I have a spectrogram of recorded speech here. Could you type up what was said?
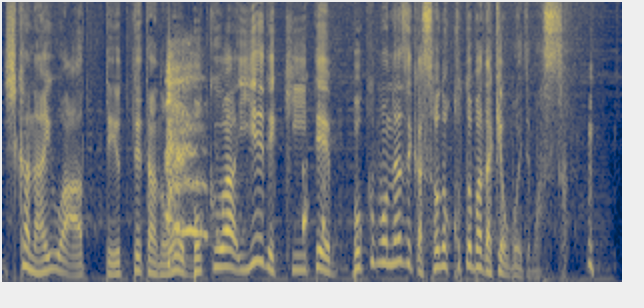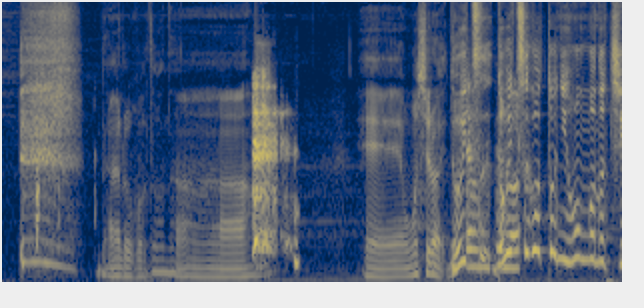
しかないわって言ってたのを 僕は家で聞いて僕もなぜかその言葉だけ覚えてます。なるほどなえー、面白い。ドイツドイツ語と日本語の違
